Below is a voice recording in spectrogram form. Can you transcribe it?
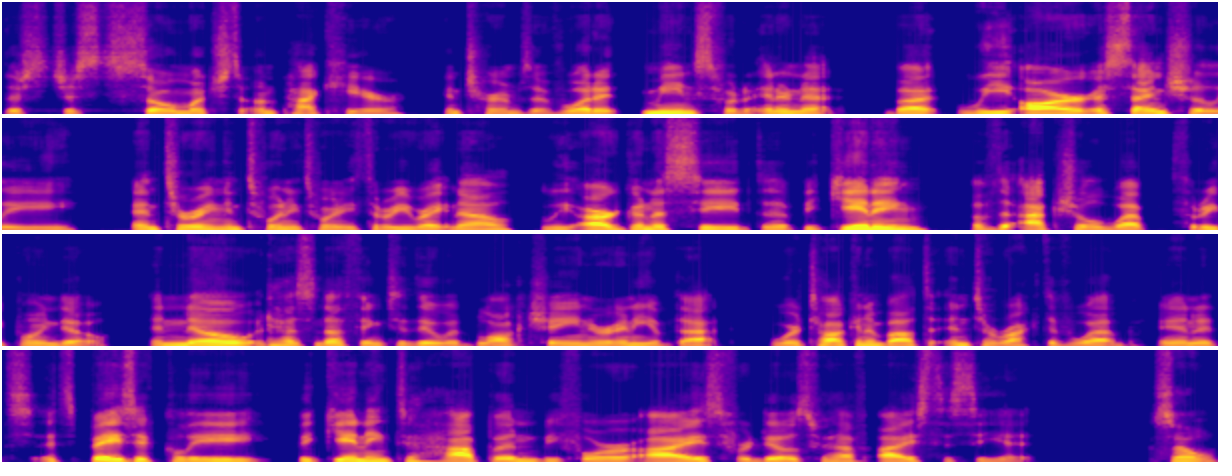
there's just so much to unpack here in terms of what it means for the internet. But we are essentially entering in 2023 right now, we are going to see the beginning of the actual Web 3.0. And no, it has nothing to do with blockchain or any of that. We're talking about the interactive web, and it's it's basically beginning to happen before our eyes for those who have eyes to see it. So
